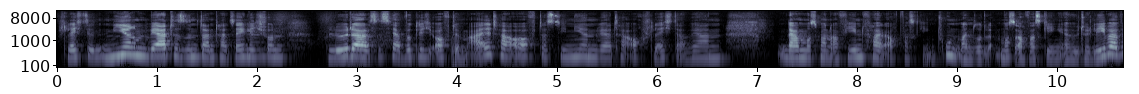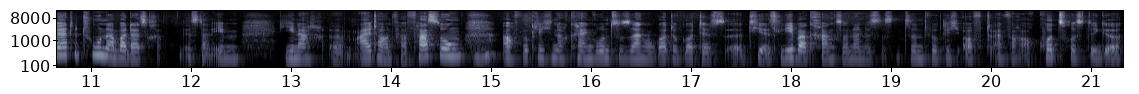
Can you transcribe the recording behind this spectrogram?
schlechte Nierenwerte sind dann tatsächlich schon blöder. Das ist ja wirklich oft im Alter oft, dass die Nierenwerte auch schlechter werden. Da muss man auf jeden Fall auch was gegen tun. Man muss auch was gegen erhöhte Leberwerte tun, aber das ist dann eben je nach äh, Alter und Verfassung mhm. auch wirklich noch kein Grund zu sagen, oh Gott, oh Gott, das äh, Tier ist leberkrank, sondern es sind wirklich oft einfach auch kurzfristige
